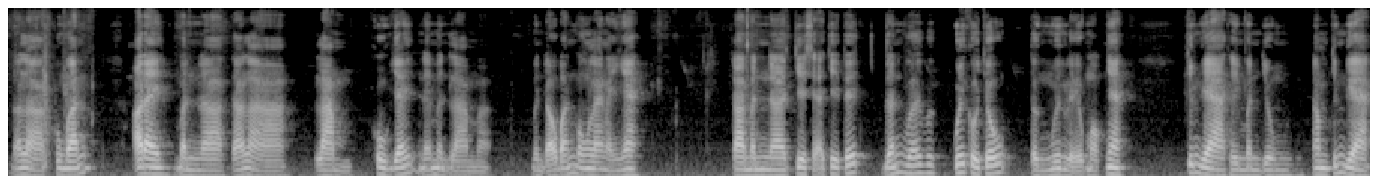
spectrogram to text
đó là khuôn bánh. Ở đây mình à, đã là làm khuôn giấy để mình làm à, mình đổ bánh bông lan này nha. Rồi mình à, chia sẻ chi tiết đến với quý cô chú từng nguyên liệu một nha. Trứng gà thì mình dùng 5 trứng gà.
